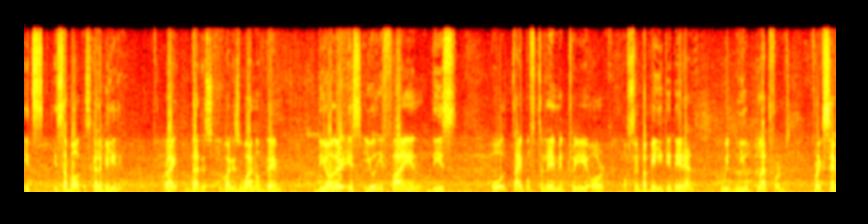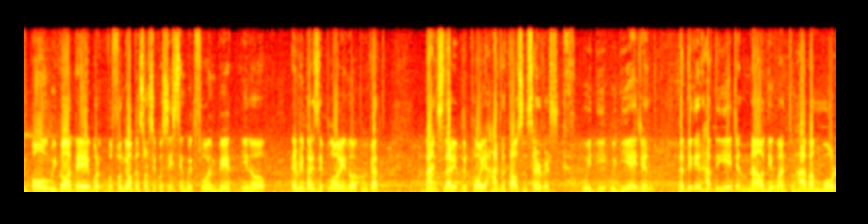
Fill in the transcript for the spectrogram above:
it's it's about scalability, right? That is what is one of them. The other is unifying this old type of telemetry or observability data with new platforms. For example, we got a, well, from the open source ecosystem with Fluentbit, you know, everybody's deploying, or we got banks that deploy 100,000 servers with the, with the agent that they didn't have the agent, now they want to have a more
